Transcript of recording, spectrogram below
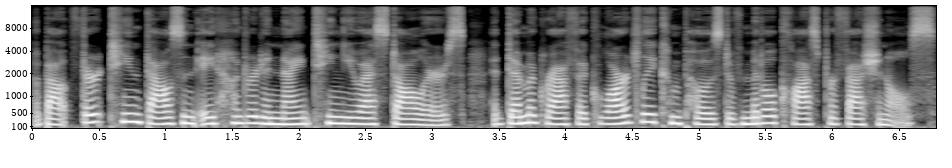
about 13,819 US dollars, a demographic largely composed of middle-class professionals.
